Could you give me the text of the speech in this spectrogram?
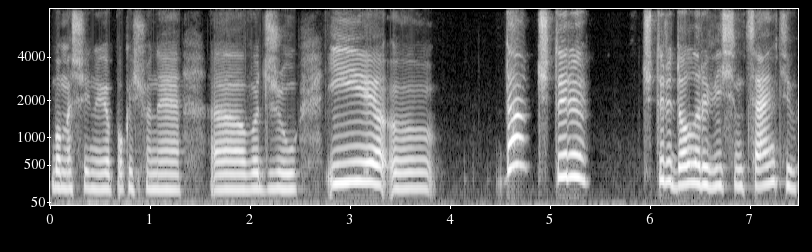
бо машину я поки що не е, воджу. І е, да, 4, 4 долари 8 центів.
